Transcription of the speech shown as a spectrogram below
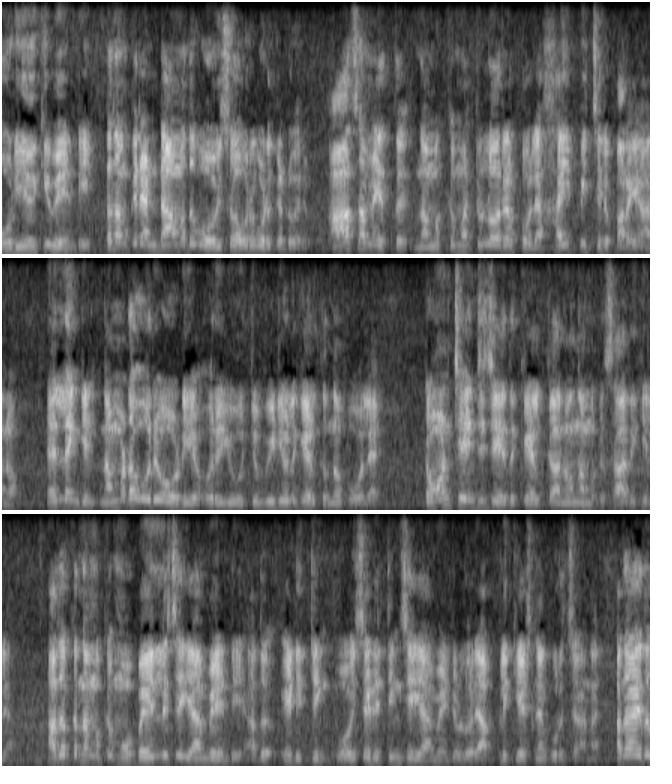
ഓഡിയോയ്ക്ക് വേണ്ടി നമുക്ക് രണ്ടാമത് വോയിസ് ഓവർ കൊടുക്കേണ്ടി വരും. ആ സമയത്ത് നമുക്ക് മറ്റുള്ളവരെ പോലെ ഹൈ പിച്ചിൽ പറയാനോ അല്ലെങ്കിൽ നമ്മുടെ ഒരു ഓഡിയോ ഒരു യൂട്യൂബ് വീഡിയോയിൽ കേൾക്കുന്ന പോലെ ടോൺ ചേഞ്ച് ചെയ്ത് കേൾക്കാനോ നമുക്ക് സാധിക്കില്ല. അതൊക്കെ നമുക്ക് മൊബൈലിൽ ചെയ്യാൻ വേണ്ടി അത് എഡിറ്റിംഗ് വോയിസ് എഡിറ്റിംഗ് ചെയ്യാൻ വേണ്ടിയുള്ള ഒരു ആപ്ലിക്കേഷനെ കുറിച്ചാണ്. അതായത്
